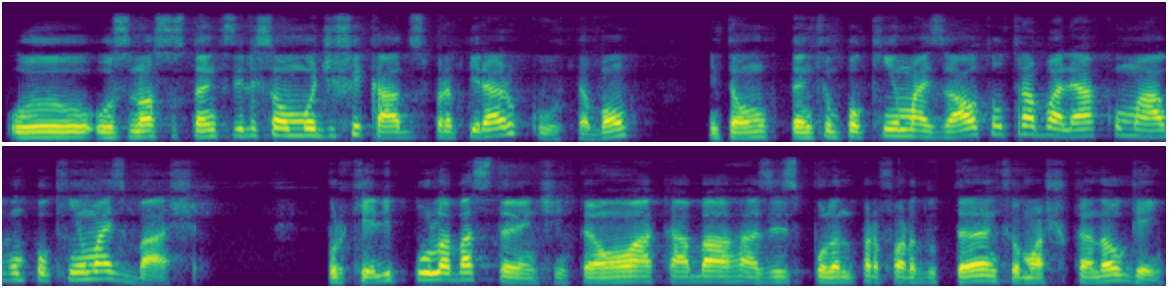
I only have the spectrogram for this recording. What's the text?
o, os nossos tanques eles são modificados para pirarucu, tá bom? Então, um tanque um pouquinho mais alto ou trabalhar com uma água um pouquinho mais baixa porque ele pula bastante, então acaba às vezes pulando para fora do tanque ou machucando alguém.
